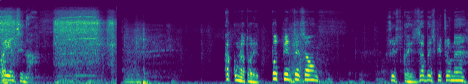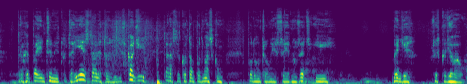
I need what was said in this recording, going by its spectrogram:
Pajęcyna. Akumulatory podpięte są. Wszystko jest zabezpieczone. Trochę pajęczyny tutaj jest, ale to nie szkodzi. Teraz tylko tam pod maską podłączą jeszcze jedną rzecz i będzie wszystko działało.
